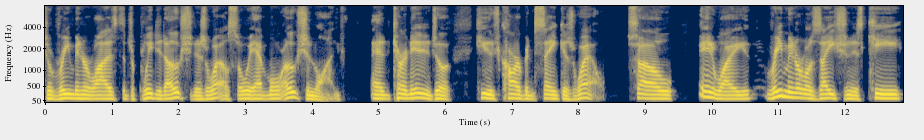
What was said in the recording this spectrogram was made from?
to remineralize the depleted ocean as well. So we have more ocean life and turn it into a huge carbon sink as well. So, anyway, remineralization is key.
